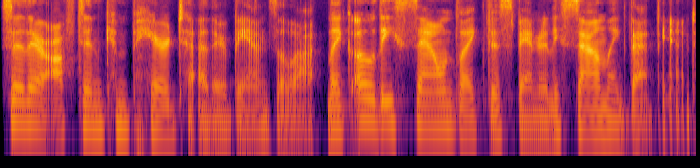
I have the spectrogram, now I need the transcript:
So they're often compared to other bands a lot. Like, oh, they sound like this band or they sound like that band.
